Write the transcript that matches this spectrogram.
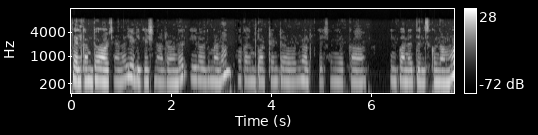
Welcome to our channel education allrounder ఈరోజు మనం ఒక ఇంపార్టెంట్ నోటిఫికేషన్ uh, యొక్క ఇన్ఫో అనేది తెలుసుకుందాము.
